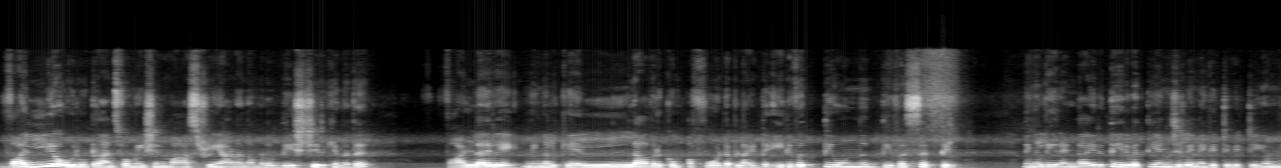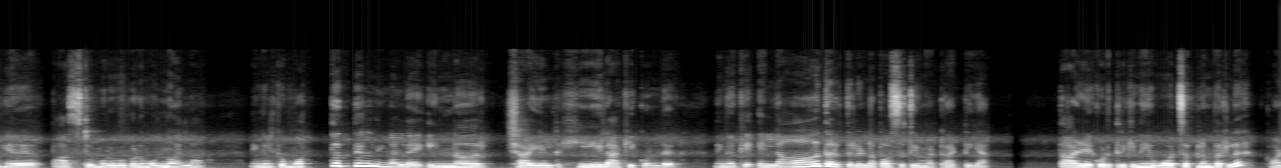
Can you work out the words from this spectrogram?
വലിയ ഒരു ട്രാൻസ്ഫോർമേഷൻ മാസ്റ്ററിയാണ് നമ്മൾ ഉദ്ദേശിച്ചിരിക്കുന്നത്. വളരെ നിങ്ങൾക്ക് എല്ലാവർക്കും അഫോർഡബിളായിട്ട് ഇരുപത്തി ഒന്ന് ദിവസത്തിൽ നിങ്ങളുടെ ഈ രണ്ടായിരത്തി ഇരുപത്തി അഞ്ചിലെ നെഗറ്റിവിറ്റിയും പാസ്റ്റ് മുറിവുകളും ഒന്നുമല്ല നിങ്ങൾക്ക് മൊത്തത്തിൽ നിങ്ങളുടെ ഇന്നർ ചൈൽഡ് ഹീലാക്കിക്കൊണ്ട് നിങ്ങൾക്ക് എല്ലാ തരത്തിലുള്ള പോസിറ്റീവും അട്രാക്റ്റ് ചെയ്യാൻ താഴെ കൊടുത്തിരിക്കുന്ന ഈ വാട്സപ്പ് നമ്പറിൽ കോൺ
